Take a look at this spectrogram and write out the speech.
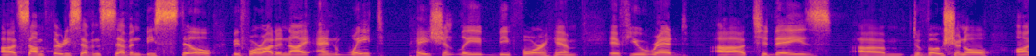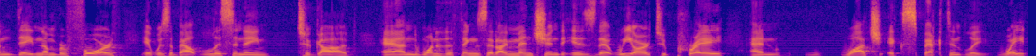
uh, Psalm 37 7, be still before Adonai and wait patiently before him. If you read uh, today's um, devotional on day number four, it was about listening to God. And one of the things that I mentioned is that we are to pray and watch expectantly, wait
